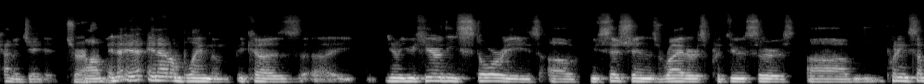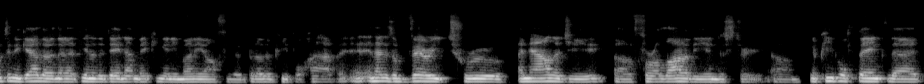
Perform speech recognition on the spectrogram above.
kind of jaded. Sure. Um, and, and I don't blame them because, uh, you know, you hear these stories of musicians, writers, producers um, putting something together, and then at the end of the day, not making any money off of it, but other people have. And, and that is a very true analogy uh, for a lot of the industry. Um, you know, people think that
